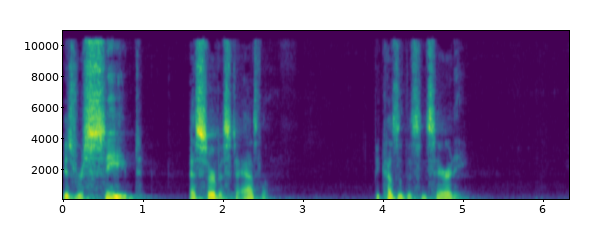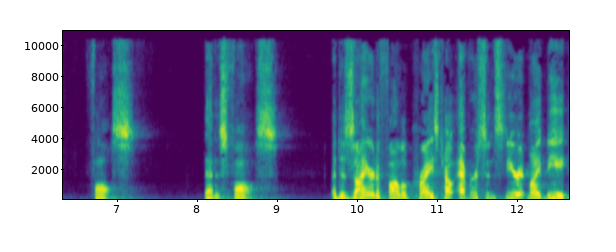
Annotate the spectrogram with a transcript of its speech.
is received as service to Aslan because of the sincerity. False. That is false. A desire to follow Christ, however sincere it might be,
